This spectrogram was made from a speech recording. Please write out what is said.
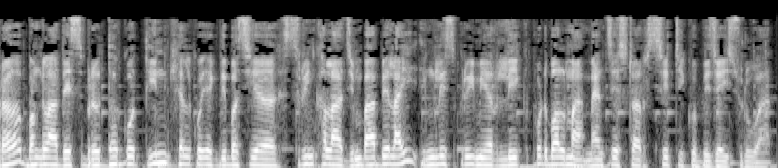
र बंगलादेश विरूद्धको तीन खेलको एक दिवसीय श्रृंखला जिम्बाब्वेलाई इंग्लिश प्रिमियर लीग फुटबलमा म्यान्चेस्टर सिटीको विजयी शुरूआत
